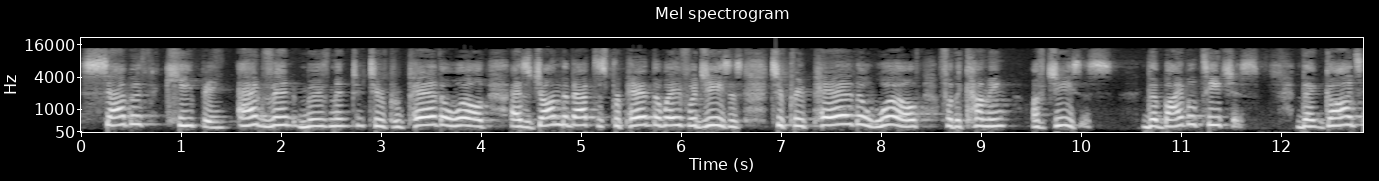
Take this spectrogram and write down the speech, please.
Sabbath keeping Advent movement to, to, prepare the world as John the Baptist prepared the way for Jesus to prepare the world for the coming of Jesus. The Bible teaches that God's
